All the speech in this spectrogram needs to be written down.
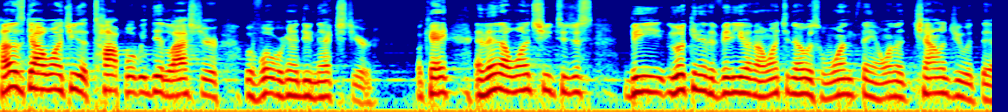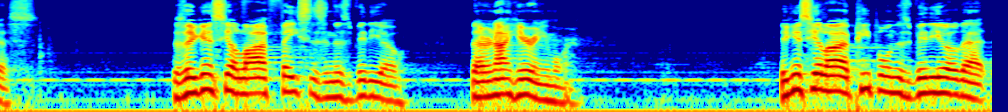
How does God want you to top what we did last year with what we're going to do next year? Okay? And then I want you to just be looking at the video, and I want you to notice one thing. I want to challenge you with this. Because you're going to see a lot of faces in this video that are not here anymore. You're going to see a lot of people in this video that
